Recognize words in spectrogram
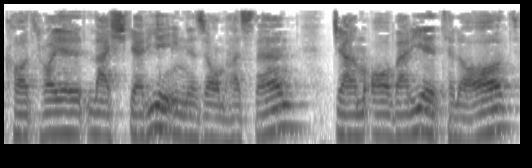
کادرهای لشکری این نظام هستند جمع آوری اطلاعات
